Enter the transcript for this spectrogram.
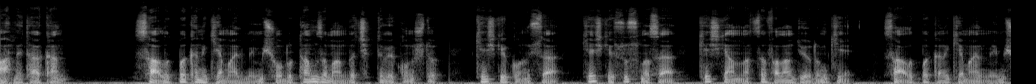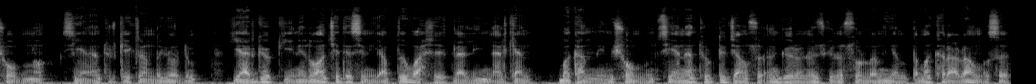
Ahmet Hakan, Sağlık Bakanı Kemal Memişoğlu tam zamanda çıktı ve konuştu. Keşke konuşsa, keşke susmasa, keşke anlatsa falan diyordum ki Sağlık Bakanı Kemal Memişoğlu'nu CNN Türk ekranında gördüm. Yer gök yeni Doğan çetesinin yaptığı vahşetlerle inlerken Bakan Memişoğlu'nun CNN Türk'te Cansu Öngören Özgür'ün sorularını yanıtlama kararı alması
